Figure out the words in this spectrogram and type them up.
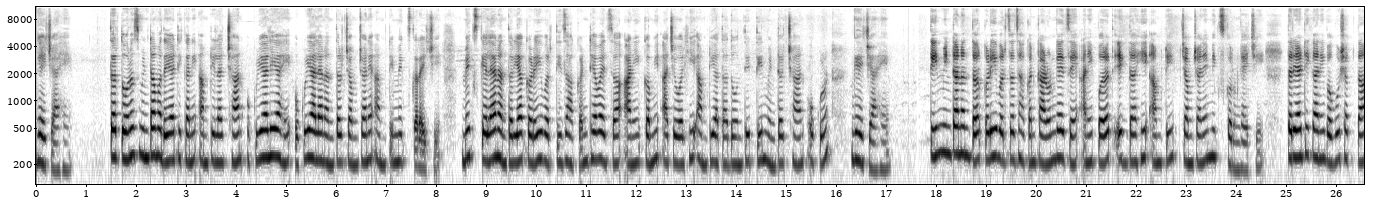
घ्यायची आहे. तर दोनच मिनटामध्ये या ठिकाणी आमटीला छान उकळी आली आहे. उकळी आल्यानंतर चमच्याने आमटी मिक्स करायची. मिक्स केल्यानंतर या कढईवरती झाकण ठेवायचं आणि कमी आचेवर ही आमटी आता दोन ते तीन मिनटं छान उकळून घ्यायची आहे. तीन मिनटानंतर कढईवरचं झाकण काढून घ्यायचे आणि परत एकदा ही आमटी चमच्याने मिक्स करून घ्यायची. तर या ठिकाणी बघू शकता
